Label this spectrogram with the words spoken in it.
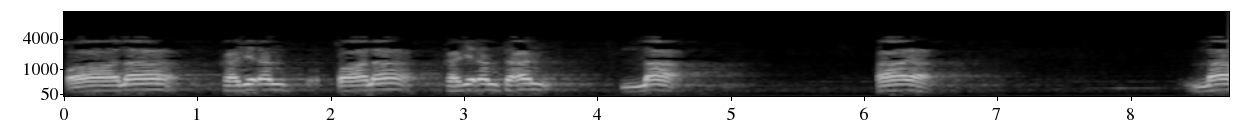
قال كجرا قال كجرا تأن لا. آية. لا.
